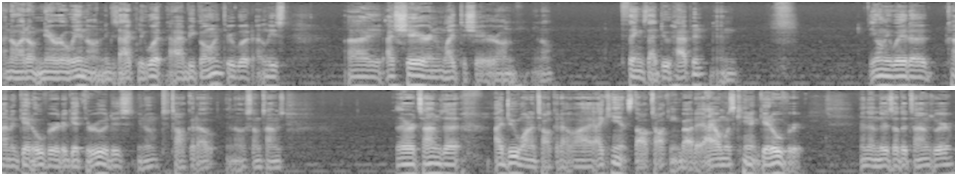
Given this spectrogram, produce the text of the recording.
I know I don't narrow in on exactly what I be going through, but at least I I share and like to share on, you know, things that do happen and the only way to kind of get over it or get through it is, you know, to talk it out. You know, sometimes there are times that I do want to talk it out. I, I can't stop talking about it. I almost can't get over it. And then there's other times where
